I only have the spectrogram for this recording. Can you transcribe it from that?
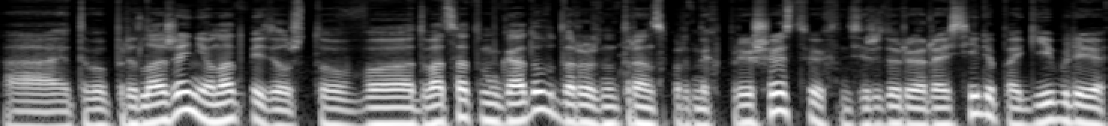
а, этого предложения, он отметил, что в 2020 году в дорожно-транспортных происшествиях на территории России погибли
